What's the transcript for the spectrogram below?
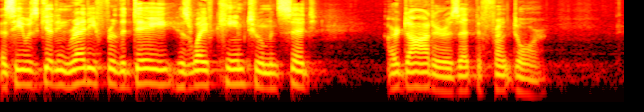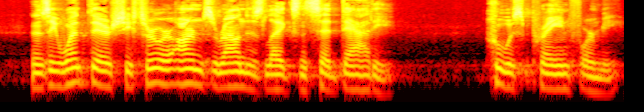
as he was getting ready for the day, his wife came to him and said, Our daughter is at the front door. And as he went there, she threw her arms around his legs and said, Daddy, who was praying for me?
